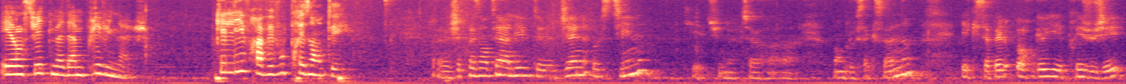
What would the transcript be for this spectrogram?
Et ensuite, Madame Pluvinage. Quel livre avez-vous présenté? Euh, J'ai présenté un livre de Jane Austen, qui est une auteure euh, anglo-saxonne, et qui s'appelle Orgueil et préjugés.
